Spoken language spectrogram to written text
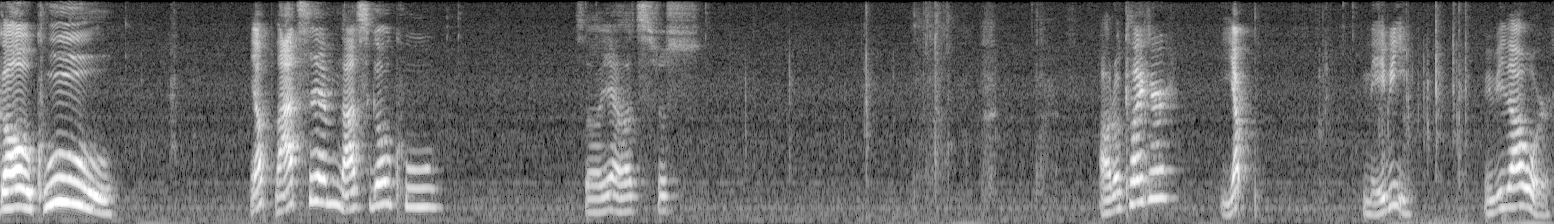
Goku. Yep, that's him. That's Goku. So yeah, let's just auto clicker. Yep. Maybe. Maybe that'll work.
